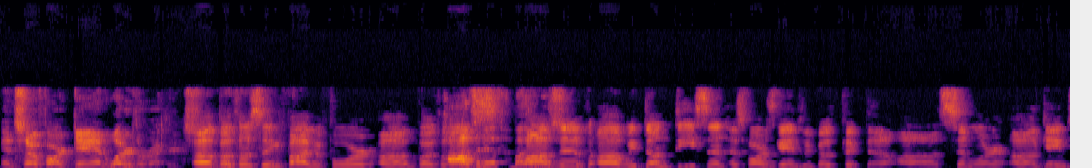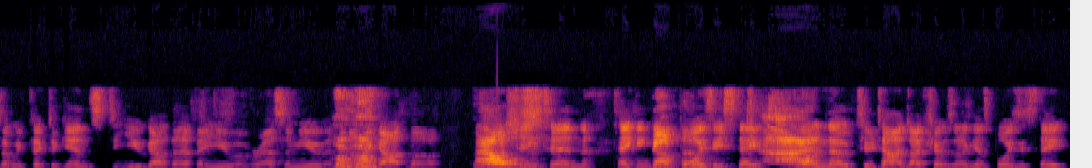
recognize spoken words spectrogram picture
And so far, Dan, what are the records? Uh, both of us sitting five and four. Uh, both of Positive? us Both positive. Uh, we've done decent as far as games. We both picked uh, uh, similar uh, games that we picked against. You got the FAU over SMU, and then I got the Owls. Washington taking down Boise State. I want to note two times I've chosen against Boise State.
